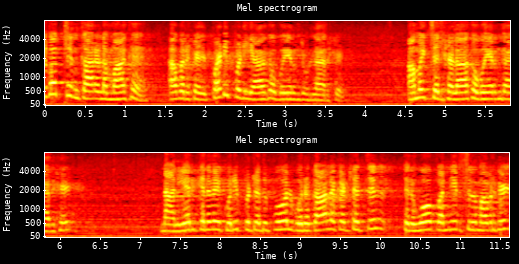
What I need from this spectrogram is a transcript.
இவற்றின் காரணமாக அவர்கள் படிப்படியாக உயர்ந்துள்ளார்கள். அமைச்சர்களாக உயர்ந்தார்கள். நான் ஏற்கனவே குறிப்பிட்டது போல் ஒரு காலகட்டத்தில் திரு ஓ பன்னீர்செல்வம் அவர்கள்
